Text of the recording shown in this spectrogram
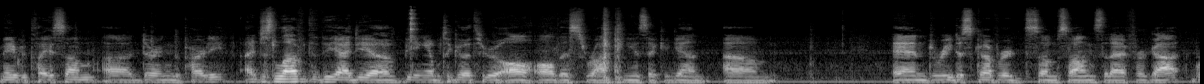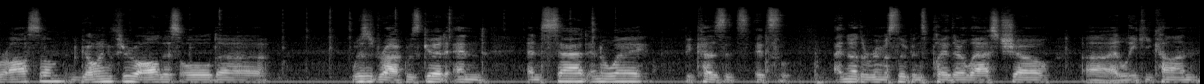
maybe play some uh, during the party. I just loved the idea of being able to go through all, all this rock music again. Um, and rediscovered some songs that I forgot were awesome. Going through all this old uh, Wizard Rock was good and and sad in a way because it's it's. I know the Remus Lupins played their last show uh, at LeakyCon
